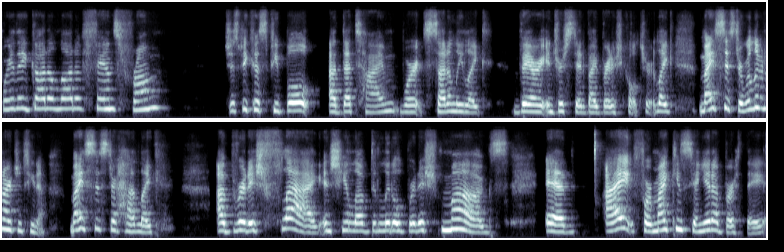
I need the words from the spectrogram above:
where they got a lot of fans from, just because people at that time were suddenly like very interested by British culture. Like my sister, we live in Argentina. My sister had like a British flag and she loved little British mugs. And I, for my quinceañera birthday,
